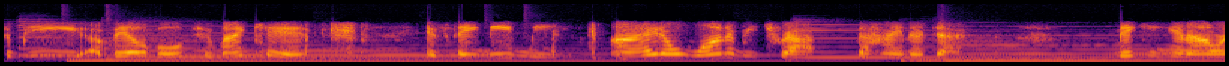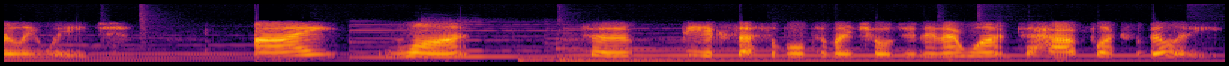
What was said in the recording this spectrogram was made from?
to be available to my kids if they need me. I don't want to be trapped behind a desk making an hourly wage. I want to be accessible to my children and I want to have flexibility.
